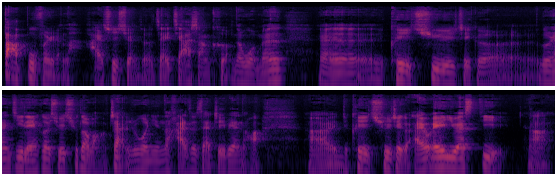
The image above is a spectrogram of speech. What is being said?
大部分人了还是选择在家上课。那我们呃可以去这个洛杉矶联合学区的网站，如果您的孩子在这边的话啊，你可以去这个 L A U S D 啊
